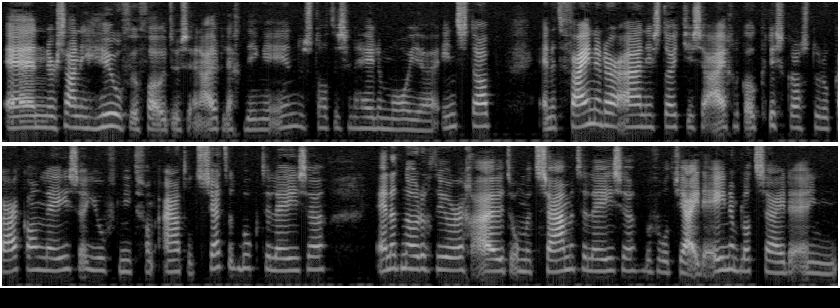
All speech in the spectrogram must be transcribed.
En er staan heel veel foto's en uitlegdingen in. Dus dat is een hele mooie instap. En het fijne daaraan is dat je ze eigenlijk ook kriskras door elkaar kan lezen. Je hoeft niet van A tot Z het boek te lezen. En het nodigt heel erg uit om het samen te lezen. Bijvoorbeeld jij de ene bladzijde en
